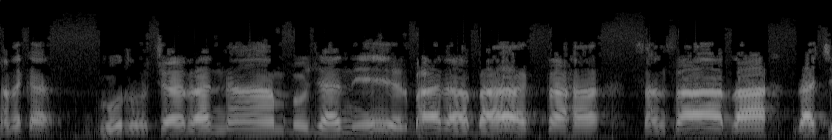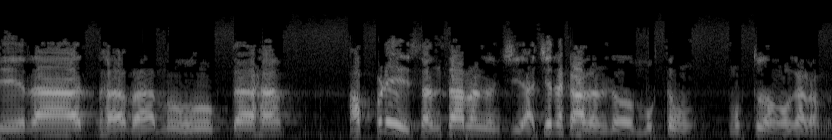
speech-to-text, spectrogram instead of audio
కనుక గురు నిర్భర భక్త సంసార దచిరాద్భవముక్త. అప్పుడే సంసారం నుంచి అచిరకాలంలో ముక్తం ముక్తం అవ్వగలము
